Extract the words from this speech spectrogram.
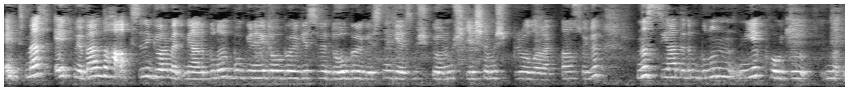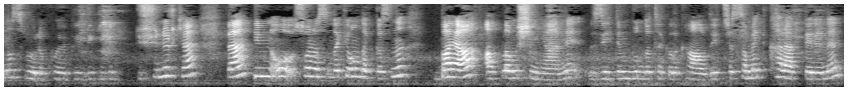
etmez, etmiyor. Ben daha aksini görmedim. Yani bunu bu Güneydoğu bölgesi ve Doğu bölgesini gezmiş, görmüş, yaşamış biri olaraktan söylüyorum. Nasıl ya dedim bunun niye koydu, nasıl böyle koyabildi gibi düşünürken ben filmin o sonrasındaki 10 dakikasını bayağı atlamışım yani. Zihnim bunda takılı kaldığı için. Samet karakterinin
